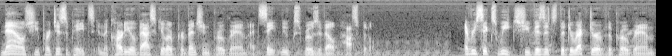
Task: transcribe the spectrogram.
Now she participates in the cardiovascular prevention program at St. Luke's Roosevelt Hospital. Every six weeks, she visits the director of the program,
